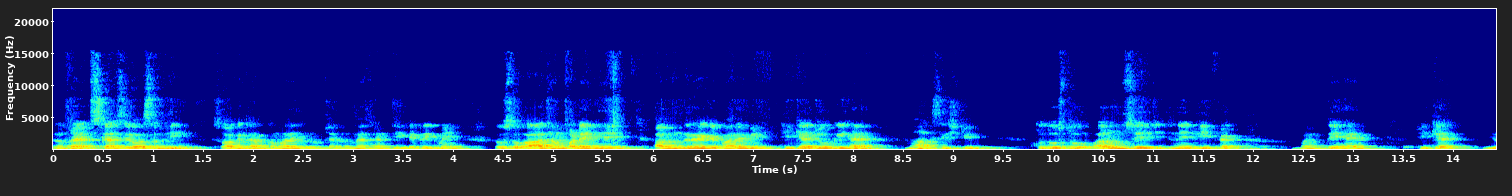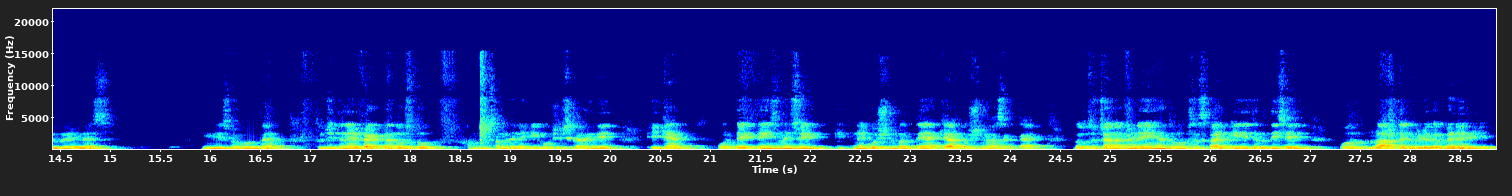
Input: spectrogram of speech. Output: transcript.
हेलो फ्रेंड्स कैसे हो सभी? स्वागत है आपका हमारे YouTube channel math and G K trick में। दोस्तों, आज हम पढ़ेंगे अरुण ग्रह के बारे में, ठीक है? जो कि है भाग सिक्सटीन तो दोस्तों, अरुण से जितने भी फैक्ट बनते हैं, ठीक है? यूरेनस इंग्लिश में बोलते हैं। तो जितने भी फैक्ट है दोस्तों, हम समझने की कोशिश करेंगे, ठीक है? और देखते हैं इसमें से कितने क्वेश्चन बनते हैं, क्या क्वेश्चन आ सकता है। दोस्तों चैनल पर नए हैं तो सब्सक्राइब कीजिए जल्दी से, और लास्ट तक वीडियो के बने रहिए।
